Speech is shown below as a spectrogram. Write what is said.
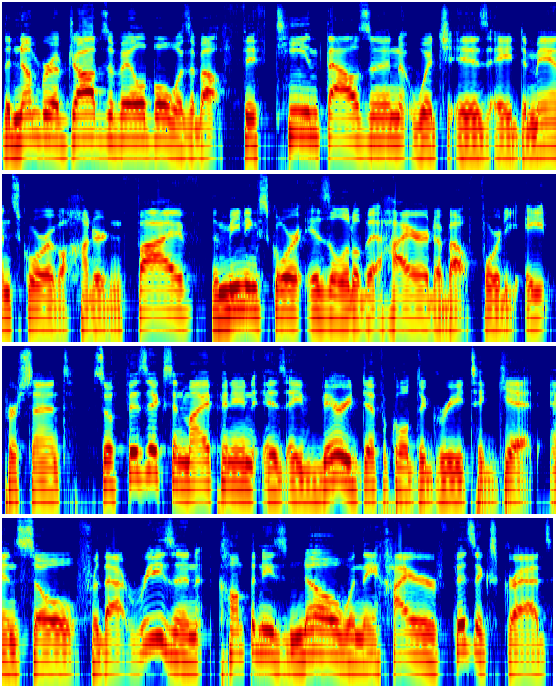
The number of jobs available was about 15,000, which is a demand score of 105. The meaning score is a little bit higher at about 48%. So physics, in my opinion, is a very difficult degree to get. And so for that reason, companies know when they hire physics grads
